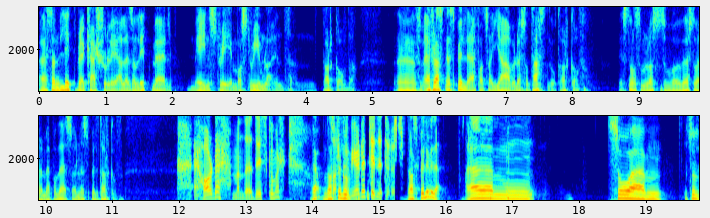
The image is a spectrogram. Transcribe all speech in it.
Uh, sånn litt mer casually, eller sånn litt mer mainstream og streamlined enn Tarkov. da. Uh, forresten, jeg spiller jeg faktisk har jævlig lyst til å teste noe Tarkov. Hvis noen som har lyst til å være med på det, så har jeg lyst til å spille Tarkov. Jeg har det, men det er dritskummelt. Ja, da spiller, vi det tinnitus. Da spiller vi det. Um, så, um, så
